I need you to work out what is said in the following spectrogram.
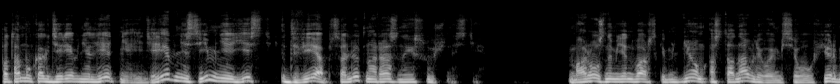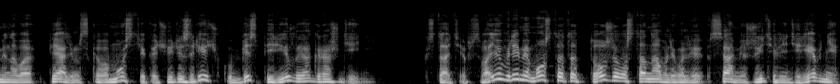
потому как деревня летняя и деревня зимняя есть две абсолютно разные сущности. Морозным январским днем останавливаемся у фирменного Пялемского мостика через речку без перил и ограждений. Кстати, в свое время мост этот тоже восстанавливали сами жители деревни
